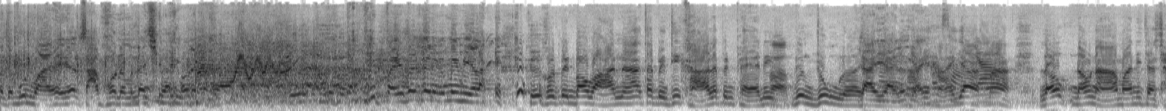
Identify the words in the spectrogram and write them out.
มันจะวุ่นวายอะไรเงี้ยสามคนน่ะมันได้ชิ้นเดียวนะผิดไปสักแค่นี้ก็ไม่มีอะไร คือคนเป็นเบาหวานนะฮะถ้าเป็นที่ขาและเป็นแผลนี่ครับเรื่องยุ่งเลยใหญ่ๆแล้วใหญ่ หายหายากมาก แล้วหนาวหนาๆมานี่จะช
